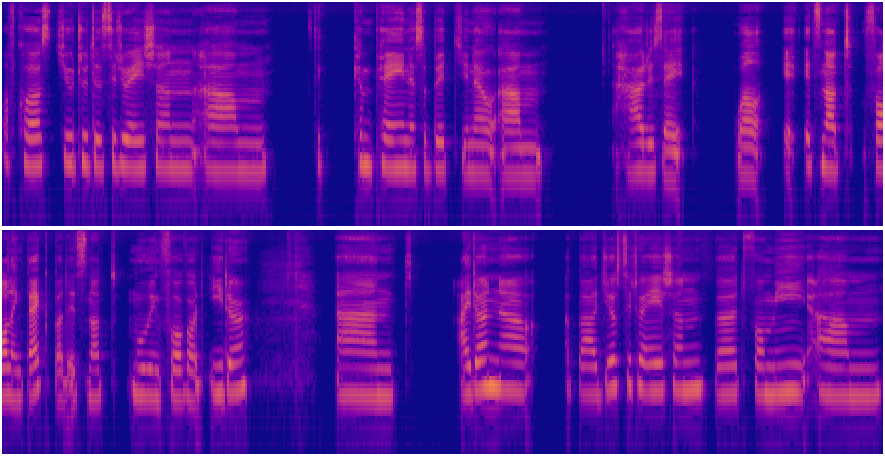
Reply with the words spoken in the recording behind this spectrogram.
Of course, due to the situation, um, the campaign is a bit, you know, um, how to say, well, it, it's not falling back, but it's not moving forward either. And I don't know about your situation, but for me, um,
